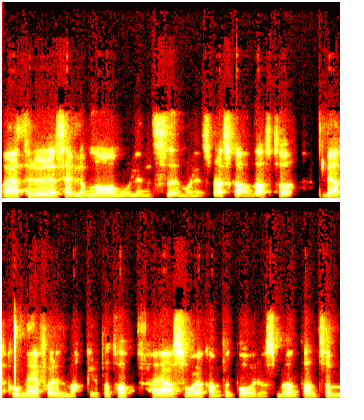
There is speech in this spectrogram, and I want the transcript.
Og jeg tror selv om nå Molins, Molins ble skada, så det at Kone får en makker på topp Jeg så jo kampen på Åråsen bl.a. som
